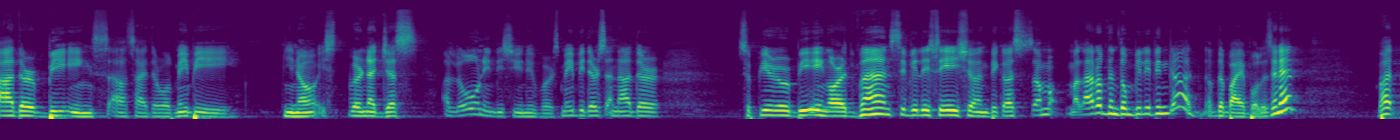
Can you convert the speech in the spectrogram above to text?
other beings outside the world. Maybe, you know, we're not just alone in this universe. Maybe there's another superior being or advanced civilization because some, a lot of them don't believe in God of the Bible, isn't it? But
